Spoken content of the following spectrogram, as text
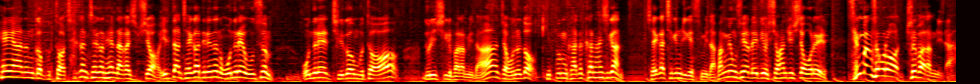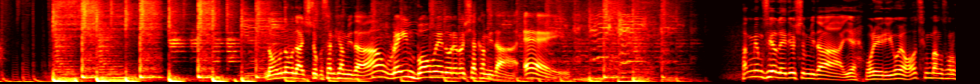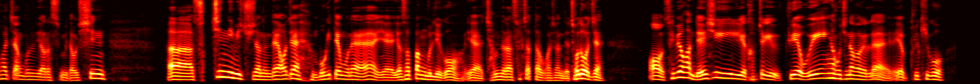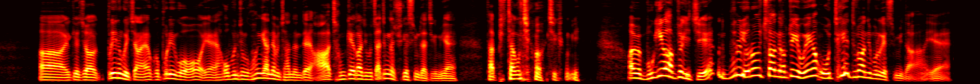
해야 하는 것부터 차근차근 해 나가십시오. 일단 제가 드리는 오늘의 웃음, 오늘의 즐거움부터 누리시길 바랍니다. 자, 오늘도 기쁨 가득한 한 시간 제가 책임지겠습니다. 박명수의 라디오쇼 한 주 시작 월요일 생방송으로 출발합니다. 너무너무 날씨 좋고 상쾌합니다. 레인보우의 노래로 시작합니다. 에이. 박명수의 라디오쇼입니다. 예, 월요일이고요. 생방송으로 활짝 문을 열었습니다. 신, 아, 숙진님이 주셨는데 어제 모기 때문에 예, 여섯 방 물리고 예, 잠들어 설쳤다고 하셨는데 저도 어제 어, 새벽 한 4시에 갑자기 귀에 윙 하고 지나가길래 예, 불 켜고 아, 이렇게 저 뿌리는 거 있잖아요. 그거 뿌리고 예, 5분 정도 환기 안 되면 잤는데 아, 잠 깨가지고 짜증나 죽겠습니다. 지금 예. 다 비슷하군요. 지금 예. 아, 왜 모기가 갑자기 있지? 근데 문을 열어놓지도 않는데 갑자기 웽하고 어떻게 들어왔는지 모르겠습니다. 예.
